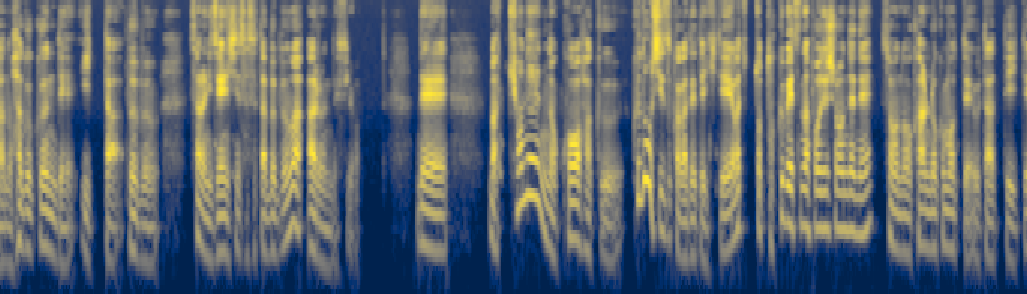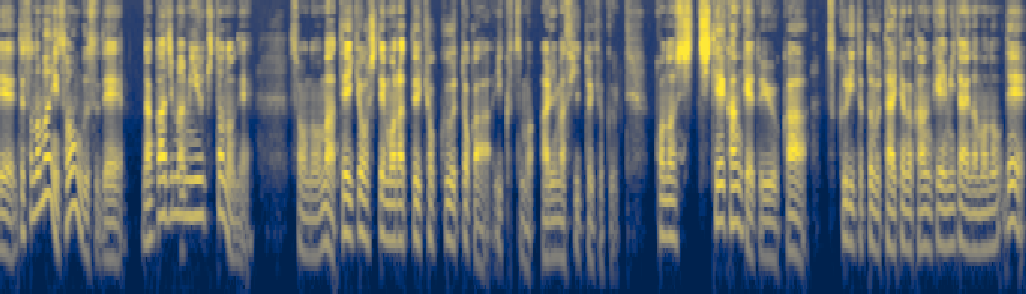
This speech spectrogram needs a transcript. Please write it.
あの、育んでいった部分、さらに前進させた部分はあるんですよ。で、まあ、去年の紅白、工藤静香が出てきて、ちょっと特別なポジションでね、その貫禄持って歌っていて、で、その前にソングスで、中島みゆきとのね、その、まあ、提供してもらってる曲とかいくつもあります、ヒット曲。この指定関係というか、作り手と歌い手の関係みたいなもので、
